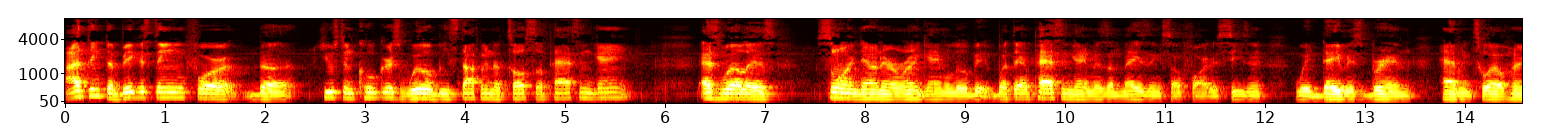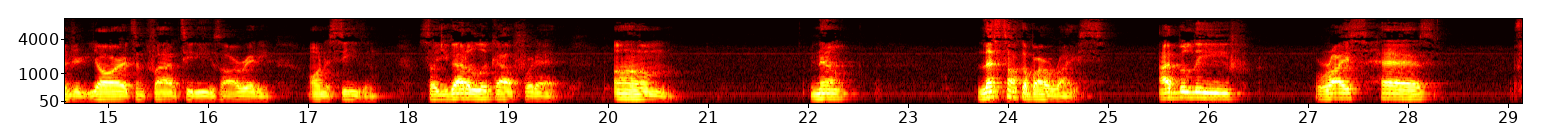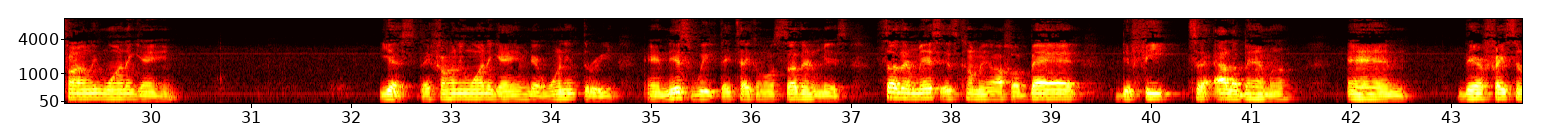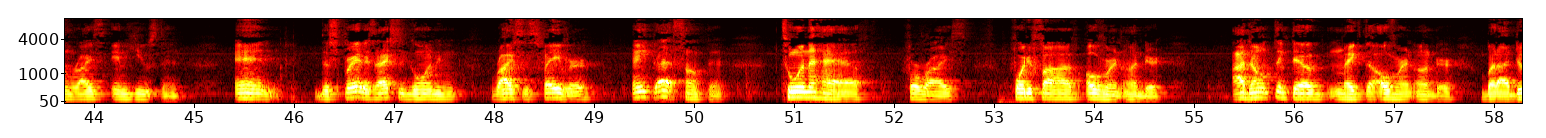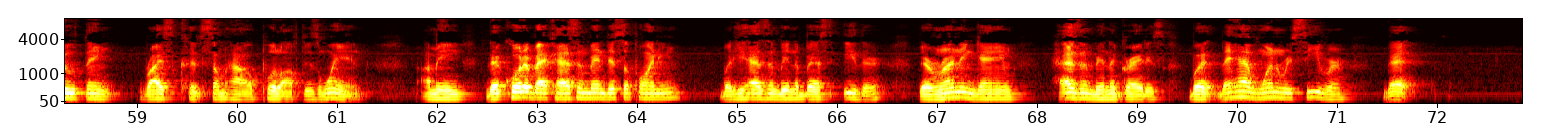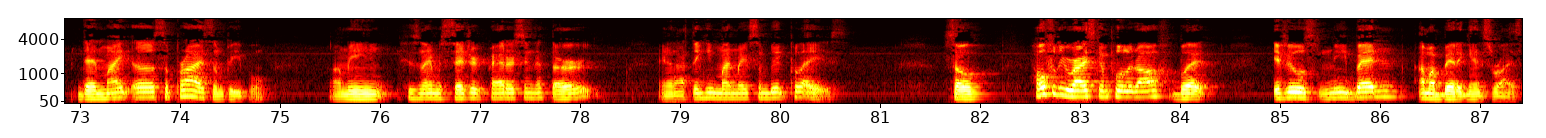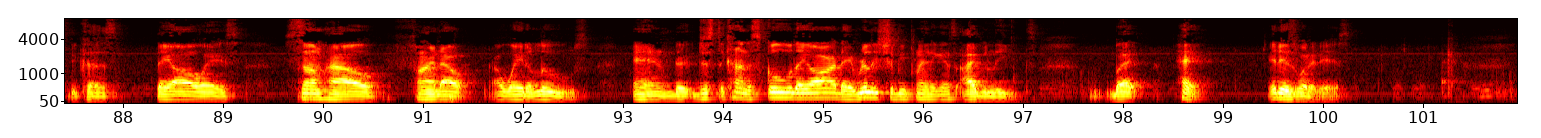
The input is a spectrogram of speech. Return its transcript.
I think the biggest thing for the Houston Cougars will be stopping the Tulsa passing game, as well as slowing down their run game a little bit. But their passing game is amazing so far this season with Davis Brin having 1,200 yards and five TDs already on the season. So you got to look out for that. Um, now, let's talk about Rice. I believe Rice has finally won a game. Yes, they finally won a game. They're one in three, and this week they take on Southern Miss. Southern Miss is coming off a bad defeat to Alabama and they're facing Rice in Houston. And the spread is actually going in Rice's favor. Ain't that something? Two and a half for Rice, 45 over and under. I don't think they'll make the over and under, but I do think Rice could somehow pull off this win. I mean, their quarterback hasn't been disappointing. but he hasn't been the best either. Their running game hasn't been the greatest, but they have one receiver that that might uh, surprise some people. I mean, his name is Cedric Patterson III, and I think he might make some big plays. So hopefully Rice can pull it off, but if it was me betting, I'm a bet against Rice because they always somehow find out a way to lose. And the, just the kind of school they are, they really should be playing against Ivy Leagues. But hey, it is what it is.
